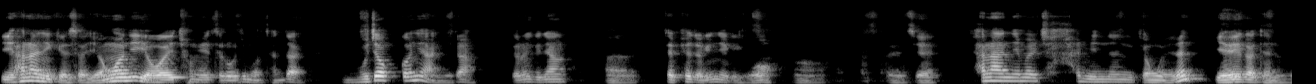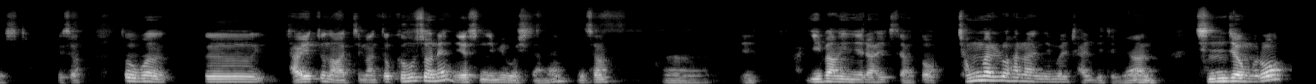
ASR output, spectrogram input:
이 하나님께서 영원히 여호와의 총에 들어오지 못한다. 무조건이 아니라 그는 그냥 어, 대표적인 얘기고 어, 이제 하나님을 잘 믿는 경우에는 예외가 되는 것이죠. 그래서 또뭐그 다윗도 나왔지만 또 그 후손에 예수님이 오시잖아요. 그래서 어, 이방인이라 할지라도 정말로 하나님을 잘 믿으면 진정으로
